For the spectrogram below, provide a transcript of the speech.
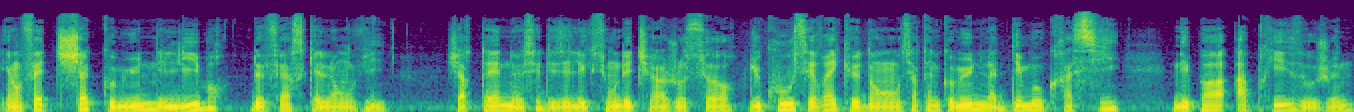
Et en fait, chaque commune est libre de faire ce qu'elle a envie. Certaines, c'est des élections, des tirages au sort. Du coup, c'est vrai que dans certaines communes, la démocratie n'est pas apprise aux jeunes.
